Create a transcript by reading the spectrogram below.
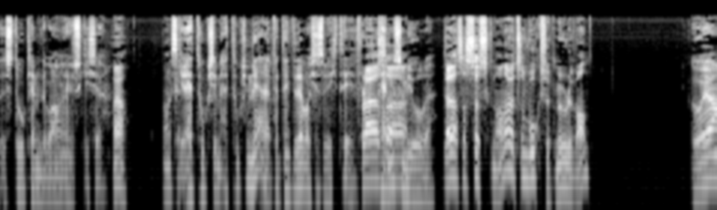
Det sto hvem det var, men jeg husker ikke. Ah, ja. Okay. Jeg tok, ikke. jeg tok ikke med det, for jeg tenkte det var ikke så viktig. For det er hvem altså- som gjorde det. Det er altså søsknene vet, som vokser opp med ulvene. Å ja.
